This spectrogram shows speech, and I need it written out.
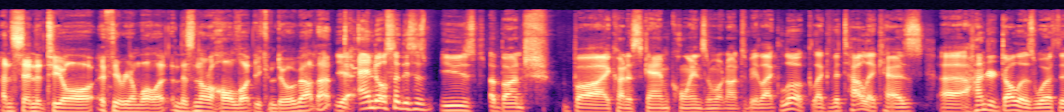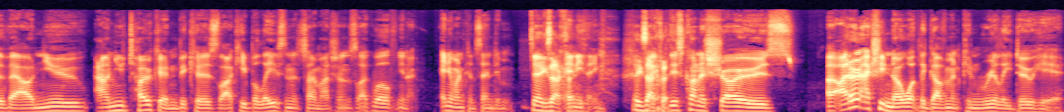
and send it to your Ethereum wallet, and there's not a whole lot you can do about that. Yeah, and also this is used a bunch by kind of scam coins and whatnot to be like, look, like Vitalik has uh, a hundred dollars worth of our new our new token because like he believes in it so much, and it's like, well, you know, anyone can send him Yeah, exactly. anything. Exactly. Like, this kind of shows. I don't actually know what the government can really do here.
